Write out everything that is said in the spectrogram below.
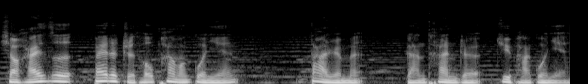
小孩子掰着指头盼望过年，大人们感叹着惧怕过年。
